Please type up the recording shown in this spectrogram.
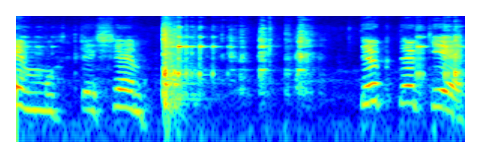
Muhteşem muhteşem. Dök dök ye.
